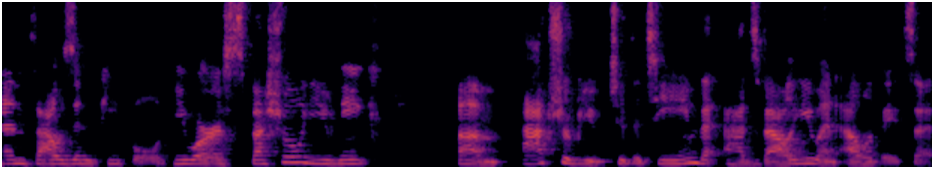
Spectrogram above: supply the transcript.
10,000 people. You are a special, unique um, attribute to the team that adds value and elevates it.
